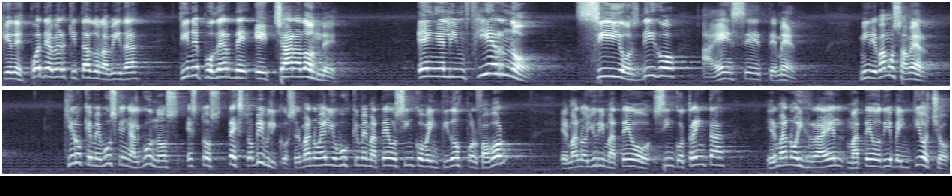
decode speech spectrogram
que después de haber quitado la vida, tiene poder de echar a dónde? En el infierno si os digo a ese temer. Mire, vamos a ver. Quiero que me busquen algunos estos textos bíblicos. Hermano Helio, búsqueme Mateo 5:22, por favor. Hermano Yuri, Mateo 5:30. Hermano Israel, Mateo 10:28.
